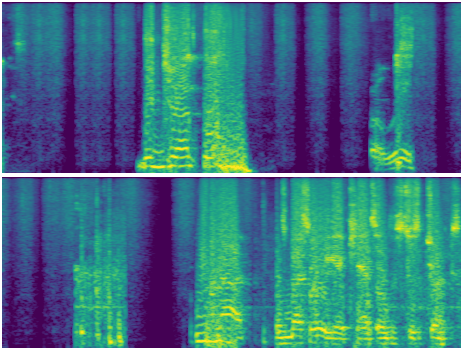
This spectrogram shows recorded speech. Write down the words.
Drugs. The drug one. Bro, we Why not? It's the best way to get canceled. It's just drugs.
